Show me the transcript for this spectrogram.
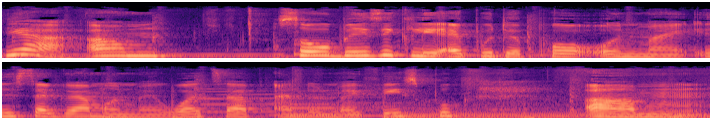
Yeah, um, so basically, I put a poll on my Instagram, on my WhatsApp, and on my Facebook um,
